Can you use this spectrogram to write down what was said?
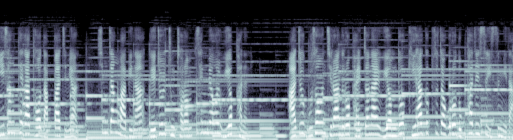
이 상태가 더 나빠지면 심장마비나 뇌졸중처럼 생명을 위협하는 아주 무서운 질환으로 발전할 위험도 기하급수적으로 높아질 수 있습니다.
